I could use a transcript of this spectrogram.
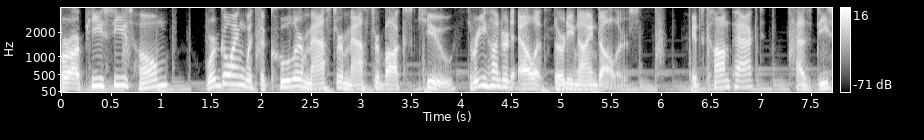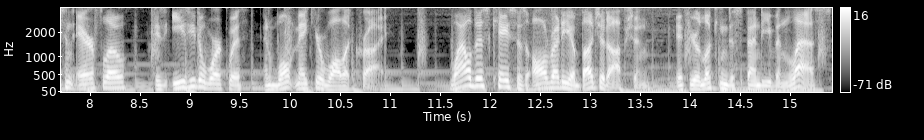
For our PC's home, we're going with the Cooler Master Masterbox Q 300L at $39. It's compact, has decent airflow, is easy to work with, and won't make your wallet cry. While this case is already a budget option, if you're looking to spend even less,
